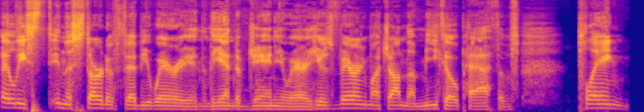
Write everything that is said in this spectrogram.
at least in the start of February and the end of January, he was very much on the Miko path of playing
